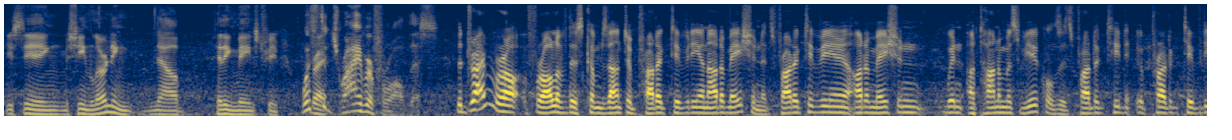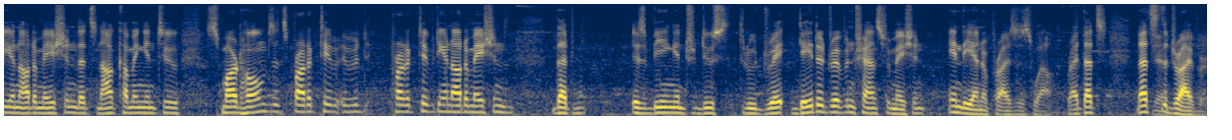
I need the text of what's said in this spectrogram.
you're seeing machine learning now hitting mainstream. What's right. the driver for all this? The driver for all of this comes down to productivity and automation. It's productivity and automation when autonomous vehicles. It's producti productivity and automation that's now coming into smart homes. It's productivity, productivity and automation that is being introduced through data-driven transformation in the enterprise as well, right? That's, that's yeah. the driver.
